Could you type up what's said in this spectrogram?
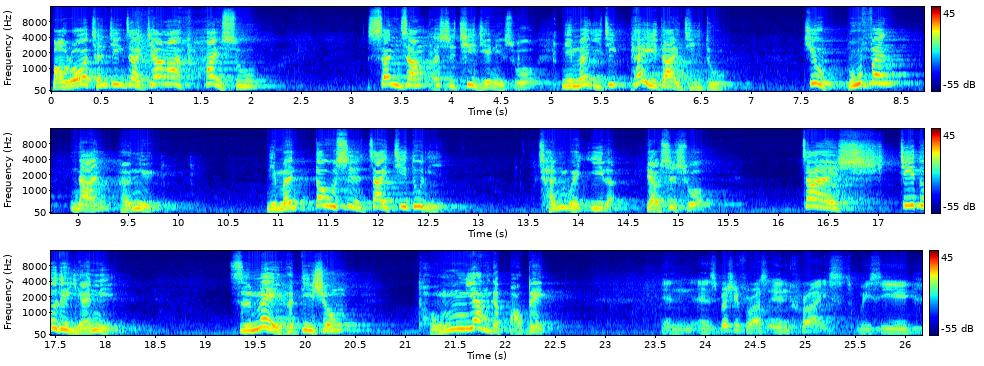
保罗曾经在加拉太书三章二十七节里说：“你们已经佩戴基督，就不分男和女，你们都是在基督里成为一了。”表示说，在基督的眼里，姊妹和弟兄同样的宝贝。 In, and especially for us in Christ, we see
